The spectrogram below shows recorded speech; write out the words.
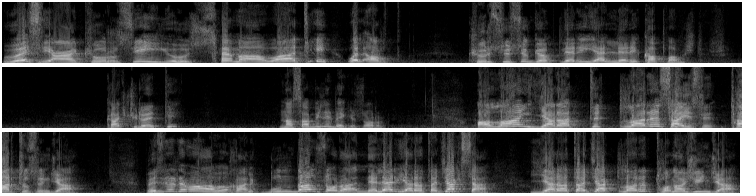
Vesi'a kürsiyyuhu semavati vel ard. Kürsüsü gökleri, yerleri kaplamıştır. Kaç kilo etti? NASA bilir belki sorun. Allah'ın yarattıkları sayısı tartısınca Vezine de halik. Bundan sonra neler yaratacaksa yaratacakları tonajınca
